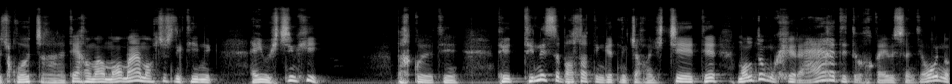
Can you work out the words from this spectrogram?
гэж гуйж байгаараа. Тэг яг маа монголч нэг тийм нэг аюу ичимхий баггүй юу тий. Тэгээд тэрнээсээ болоод ингээд нэг жоохон ичээ тий. Мундаг хүн гэхээр айгаад идэг байхгүй аюусан. Уг нь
